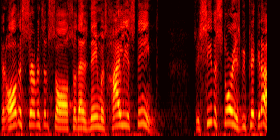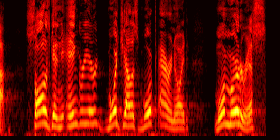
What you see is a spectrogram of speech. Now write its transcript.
than all the servants of Saul, so that his name was highly esteemed. So you see the story as we pick it up. Saul is getting angrier, more jealous, more paranoid, more murderous.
